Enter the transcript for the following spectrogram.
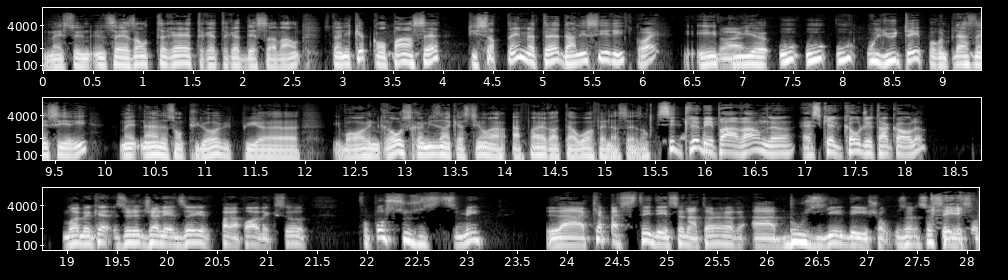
Mais c'est une, une saison très, très, très décevante. C'est une équipe qu'on pensait, puis certains mettaient dans les séries. Ouais. Et Ouais. puis, euh, ou, ou, ou, ou lutter pour une place dans les séries. Maintenant, ils ne sont plus là. Et puis, euh, il va y avoir une grosse remise en question à, à faire à Ottawa à la fin de la saison. Si le club est pas à vendre, là, est-ce que le coach est encore là? Moi, mais j'allais dire par rapport avec ça, faut pas sous-estimer la capacité des sénateurs à bousiller des choses. hein. Ça, c'est ils sont,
